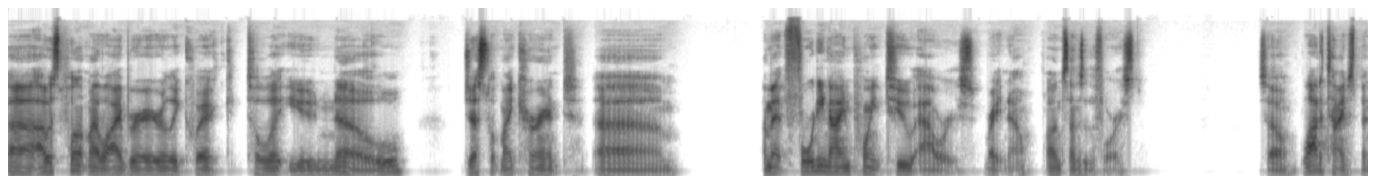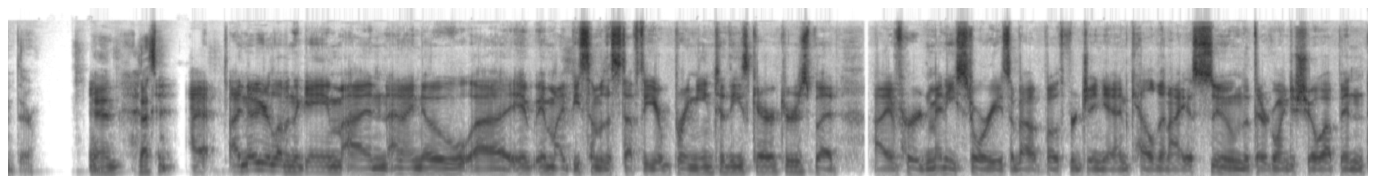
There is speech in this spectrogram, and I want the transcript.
Uh, I was pulling up my library really quick to let you know just what my current um I'm at 49.2 hours right now on Sons of the Forest. So a lot of time spent there. And that's I, I know you're loving the game and and I know uh, it, it might be some of the stuff that you're bringing to these characters, but I've heard many stories about both Virginia and Kelvin. I assume that they're going to show up in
